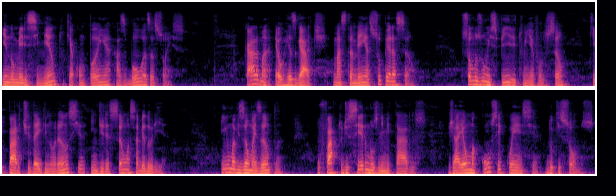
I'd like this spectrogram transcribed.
e no merecimento que acompanha as boas ações. Karma é o resgate, mas também a superação somos um espírito em evolução que parte da ignorância em direção à sabedoria. Em uma visão mais ampla, o fato de sermos limitados já é uma consequência do que somos.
